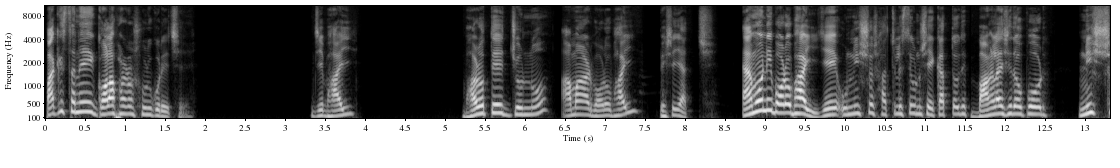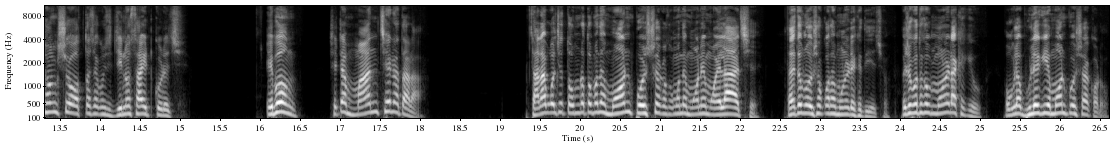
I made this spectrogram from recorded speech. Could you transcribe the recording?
পাকিস্তানে গলা ফাটানো শুরু করেছে। যে ভাই, ভারতের জন্য আমার বড় ভাই ভেসে যাচ্ছে। এমনই বড় ভাই যে উনিশশো সাতচল্লিশ থেকে উনিশশো একাত্তর অবধি বাংলাদেশের ওপর নৃশংস অত্যাচার করেছে জেনোসাইড করেছে। এবং সেটা মানছে না তারা। তারা বলছে, তোমরা তোমাদের মন পরিষ্কার করো, তোমাদের মনে ময়লা আছে। তাই তোমরা ওইসব কথা মনে রেখে দিয়েছ। ওইসব কথা মনে রাখে কেউ। ওগুলো ভুলে গিয়ে মন পরিষ্কার করো।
